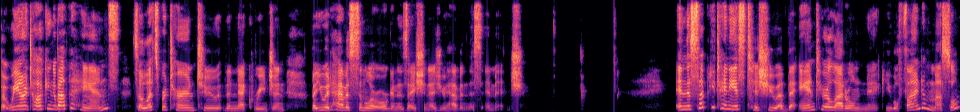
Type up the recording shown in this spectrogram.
But we aren't talking about the hands, so let's return to the neck region, but you would have a similar organization as you have in this image. In the subcutaneous tissue of the anterolateral neck, you will find a muscle,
